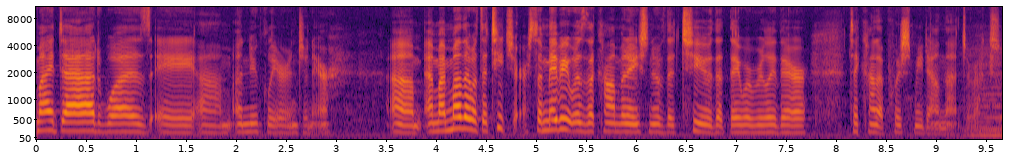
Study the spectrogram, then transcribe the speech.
My dad was a, um, a nuclear engineer, um, and my mother was a teacher, so maybe it was the combination of the two that they were really there to kind of push me down that direction.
